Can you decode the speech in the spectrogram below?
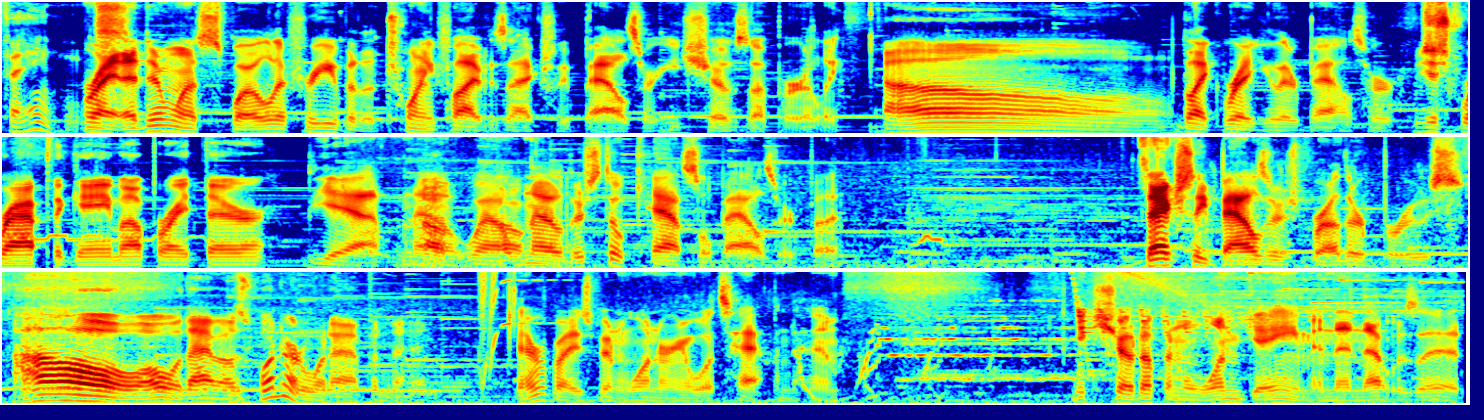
things. Right, I didn't want to spoil it for you, but the 25 is actually Bowser. He shows up early. Oh. Like regular Bowser. Just wrap the game up right there. Yeah, no, Oh, well, no, there's still Castle Bowser, but. It's actually Bowser's brother, Bruce. Oh, oh, that I was wondering what happened to him. Everybody's been wondering what's happened to him. He showed up in one game, and then that was it.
